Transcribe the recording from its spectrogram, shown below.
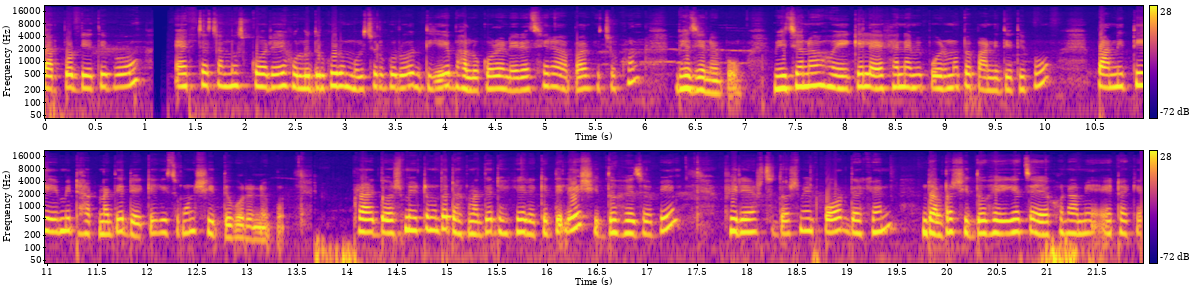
তারপর দিয়ে দেব এক চা চামচ করে হলুদের গুঁড়ো, মরিচের গুঁড়ো দিয়ে ভালো করে নেড়ে ছেড়ে আবার কিছুক্ষণ ভেজে নেব। ভেজে নেওয়া হয়ে গেলে এখানে আমি পরিমাণ মতো পানি দিয়ে দেবো। পানি দিয়ে আমি ঢাকনা দিয়ে ডেকে কিছুক্ষণ সিদ্ধ করে নেব। প্রায় দশ মিনিটের মতো ঢাকনা দিয়ে ঢেকে রেখে দিলে সিদ্ধ হয়ে যাবে। ফিরে আসছি দশ মিনিট পর, দেখেন ডালটা সিদ্ধ হয়ে গেছে। এখন আমি এটাকে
